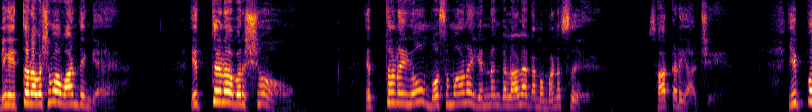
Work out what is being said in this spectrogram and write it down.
நீங்கள் இத்தனை வருஷமாக வாழ்ந்தீங்க. இத்தனை வருஷம் எத்தனையோ மோசமான எண்ணங்களால் நம்ம மனசு சாக்கடை ஆச்சு இப்போ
